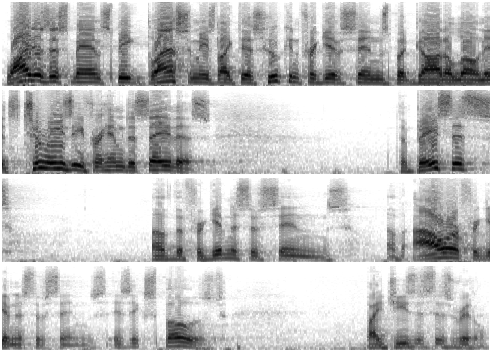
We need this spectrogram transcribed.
Why does this man speak blasphemies like this? Who can forgive sins but God alone? It's too easy for him to say this. The basis of the forgiveness of sins, of our forgiveness of sins, is exposed by Jesus' riddle.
